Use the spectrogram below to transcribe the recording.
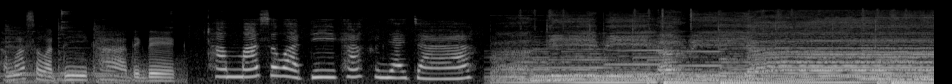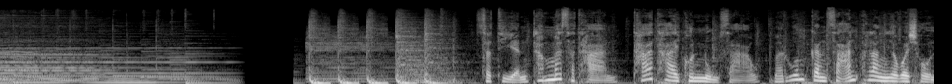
ธรรมะสวัสดีค่ะเด็กๆ ธรรมะสวัสดีค่ะ คุณยายจ๋า เสถียรธรรมสถาน ท้าทายคนหนุ่มสาวมาร่วมกันสารพลังเยาวชน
